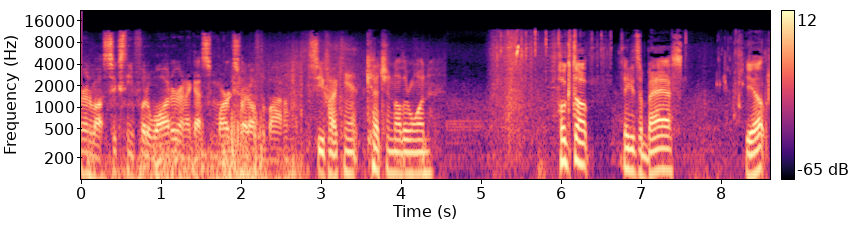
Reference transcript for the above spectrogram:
We're in about 16 foot of water and I got some marks right off the bottom. See if I can't catch another one. Hooked up. I think it's a bass. Yep,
